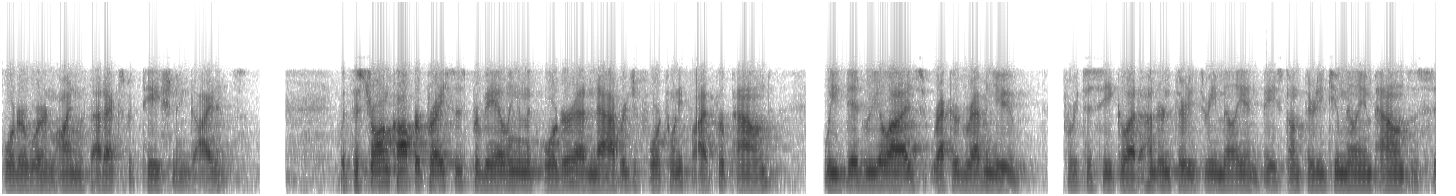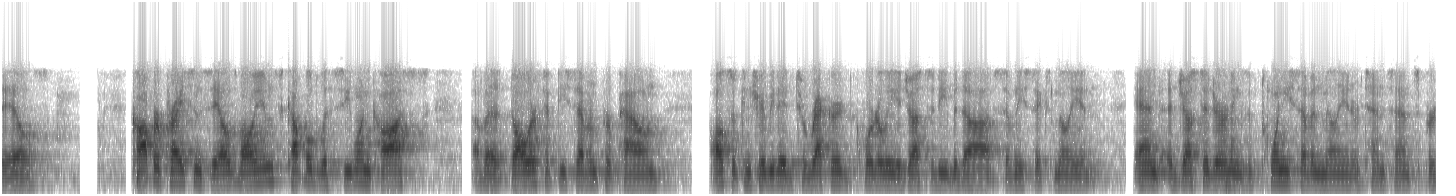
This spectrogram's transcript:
quarter were in line with that expectation and guidance. With the strong copper prices prevailing in the quarter at an average of $4.25 per pound, we did realize record revenue for Taseko at 133 million based on 32 million pounds of sales. Copper price and sales volumes, coupled with C1 costs of $1.57 per pound, also contributed to record quarterly adjusted EBITDA of 76 million and adjusted earnings of 27 million or 0.10 per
